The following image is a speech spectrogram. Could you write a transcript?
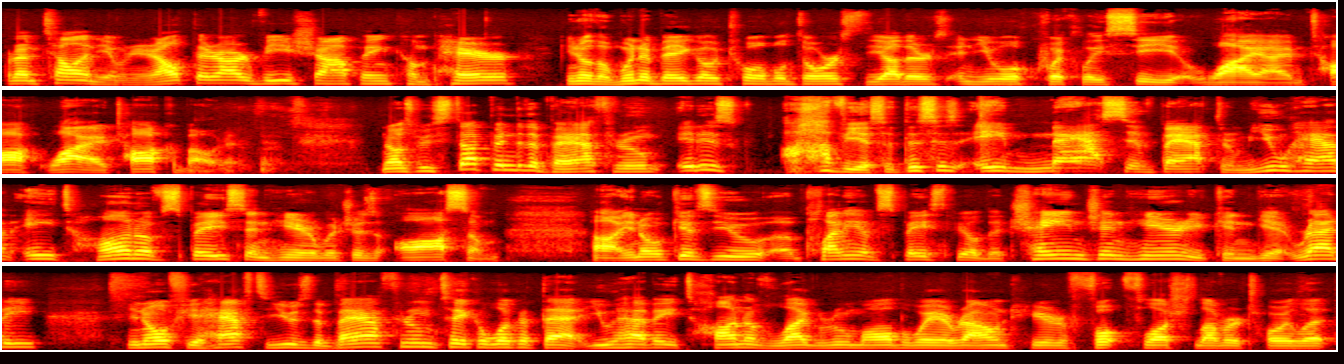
but I'm telling you when you're out there RV shopping compare you know, the Winnebago towable doors the others, and you will quickly see why I'm talk why I talk about it. Now, as we step into the bathroom, it is obvious that this is a massive bathroom. You have a ton of space in here, which is awesome. Uh, you know, it gives you uh, plenty of space to be able to change in here. You can get ready. You know, if you have to use the bathroom, take a look at that. You have a ton of leg room all the way around here. Foot flush lever toilet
